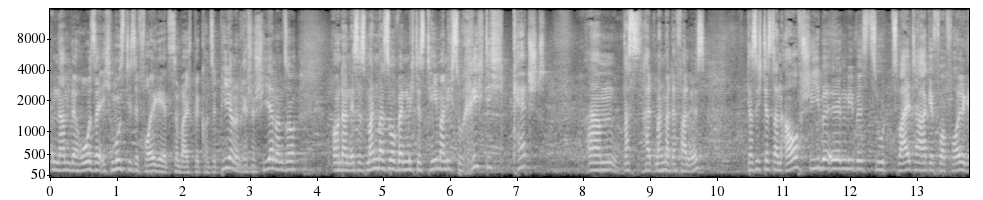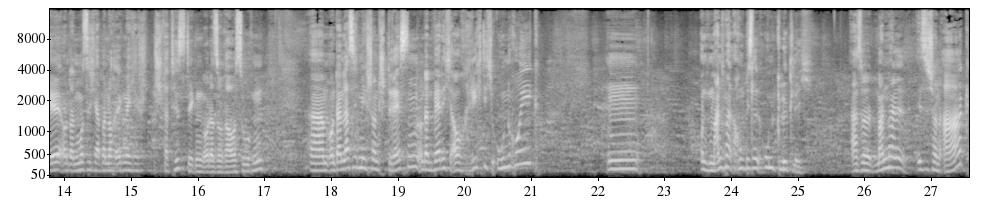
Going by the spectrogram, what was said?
im Namen der Hose, ich muss diese Folge jetzt zum Beispiel konzipieren und recherchieren und so. Und dann ist es manchmal so, wenn mich das Thema nicht so richtig catcht, ähm, was halt manchmal der Fall ist, dass ich das dann aufschiebe irgendwie bis zu zwei Tage vor Folge und dann muss ich aber noch irgendwelche Statistiken oder so raussuchen. Ähm, und dann lasse ich mich schon stressen und dann werde ich auch richtig unruhig Mm, und manchmal auch ein bisschen unglücklich. Also manchmal ist es schon arg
